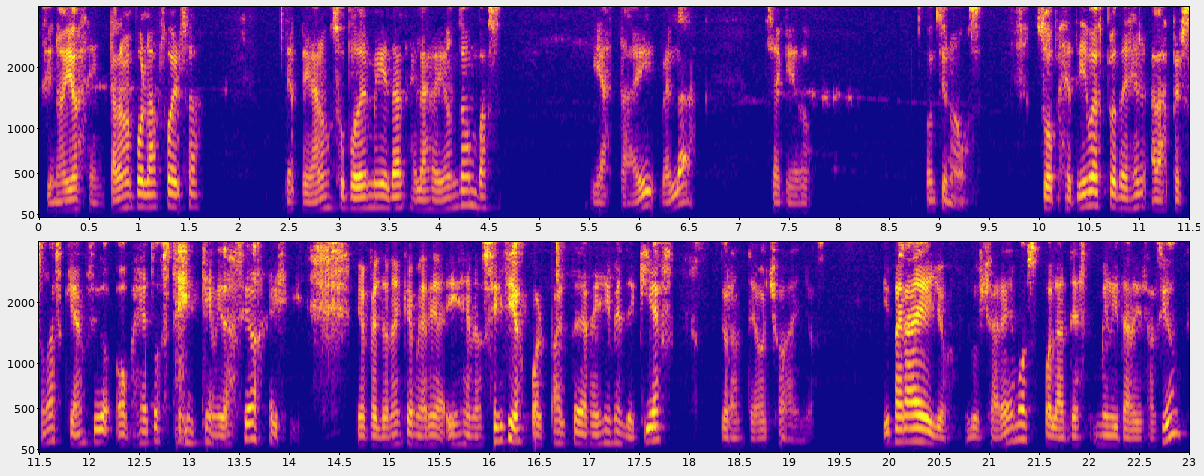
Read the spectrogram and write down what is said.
sino ellos entraron por la fuerza, desplegaron su poder militar en la región Donbass y hasta ahí, ¿verdad? se quedó. Continuamos. Su objetivo es proteger a las personas que han sido objetos de intimidación y, que perdonen que me haría, y genocidios por parte del régimen de Kiev durante ocho años. Y para ello lucharemos por la desmilitarización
